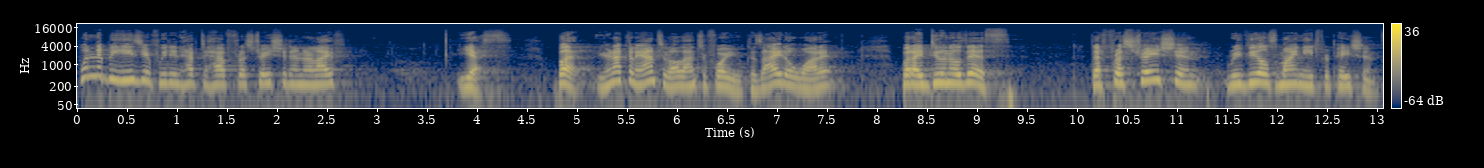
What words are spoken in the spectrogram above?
Wouldn't it be easier if we didn't have to have frustration in our life? Yes. But you're not going to answer it. I'll answer for you because I don't want it. But I do know this that frustration reveals my need for patience.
